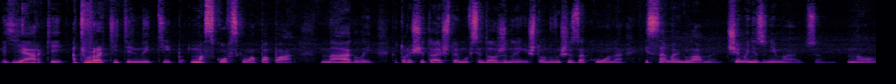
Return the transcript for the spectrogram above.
яркий, отвратительный тип московского папа наглый, который считает, что ему все должны, что он выше закона. И самое главное, чем они занимаются? Ну,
